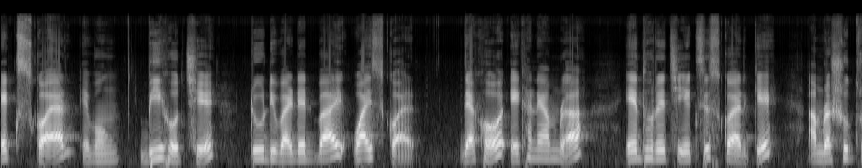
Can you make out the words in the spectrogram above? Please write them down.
এক্স স্কোয়ার এবং বি হচ্ছে two divided by y square দেখো, এখানে আমরা এ ধরেছি এক্স স্কোয়ারকে আমরা সূত্র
